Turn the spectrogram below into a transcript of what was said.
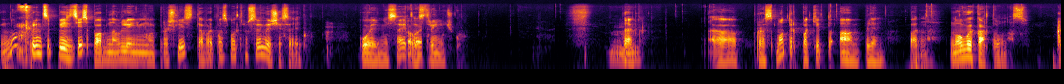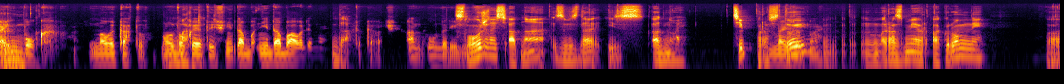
ну, в принципе, здесь по обновлению мы прошлись. Давай посмотрим следующий сайт. Ой, не сайт, а Давай. страничку. М, Так, а, просмотр пакета... А, блин, ладно. Новая карта у нас. Кайбок. Новую карту. Но только Маркет. это еще не, доб- не добавлено. Да. Это, короче, ан-. Сложность одна звезда из одной. Тип простой, размер огромный, а,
